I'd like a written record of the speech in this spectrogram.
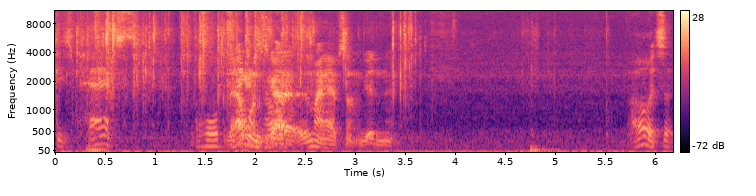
Look at These packs. The whole thing That is one's got. A, it might have something good in it. Oh, it's a.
